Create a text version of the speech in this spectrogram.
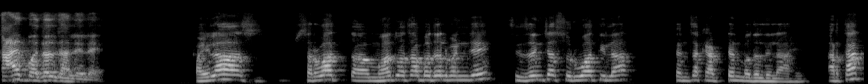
काय बदल झालेला आहे? पहिला सर्वात महत्त्वाचा बदल म्हणजे सीझनच्या सुरुवातीला त्यांचा कॅप्टन बदललेला आहे. अर्थात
